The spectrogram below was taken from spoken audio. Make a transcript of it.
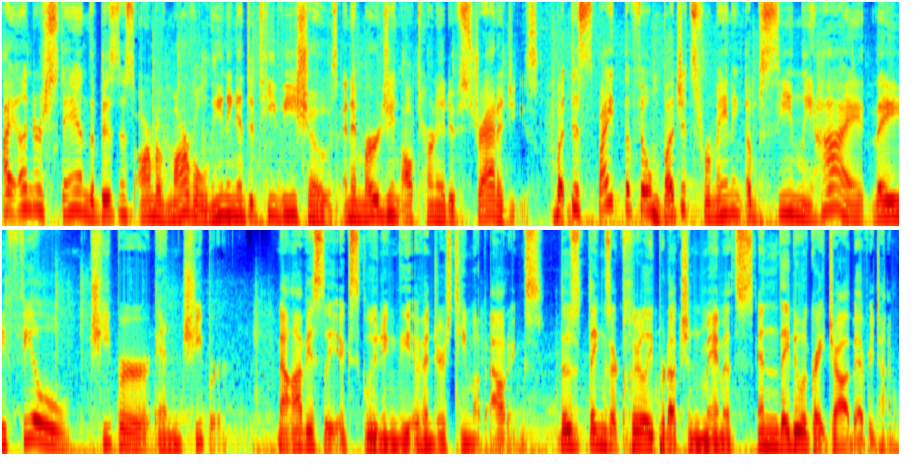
I understand the business arm of Marvel leaning into TV shows and emerging alternative strategies. But despite the film budgets remaining obscenely high, they feel cheaper and cheaper. Now, obviously, excluding the Avengers team up outings. Those things are clearly production mammoths, and they do a great job every time.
